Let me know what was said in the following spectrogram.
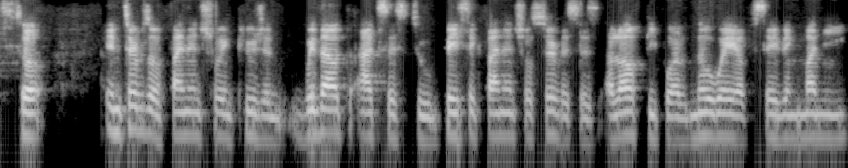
So in terms of financial inclusion, without access to basic financial services, a lot of people have no way of saving money,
